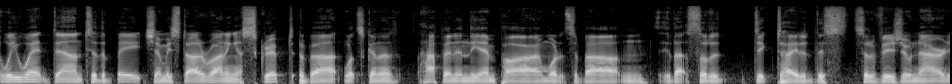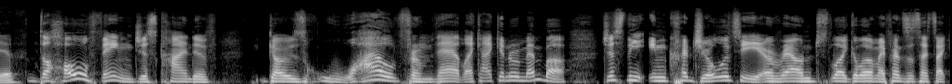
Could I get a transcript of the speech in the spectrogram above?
We went down to the beach and we started writing a script about what's going to happen in the empire and what it's about, and that sort of dictated this sort of visual narrative. The whole thing just kind of goes wild from there. Like I can remember just the incredulity around like a lot of my friends. It's like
